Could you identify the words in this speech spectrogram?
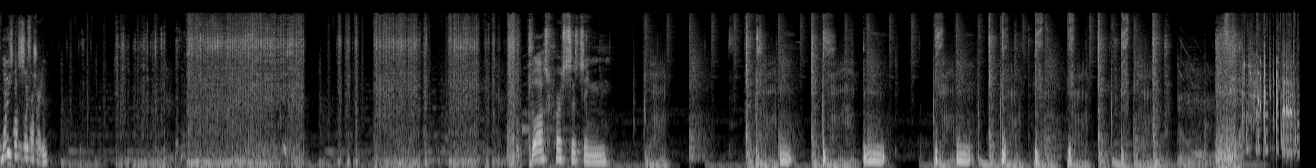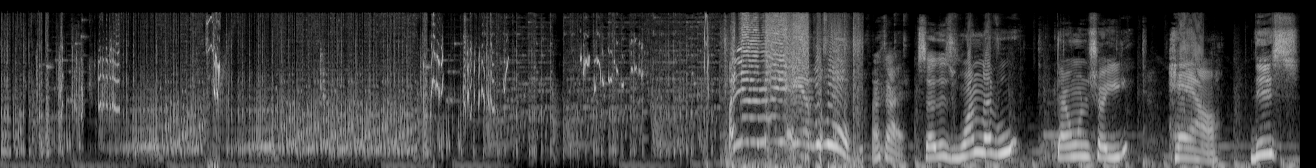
Boss spot train. Blast processing. Mm, Okay, so there's one level that I want to show you how this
